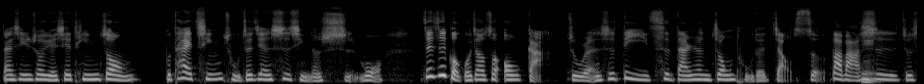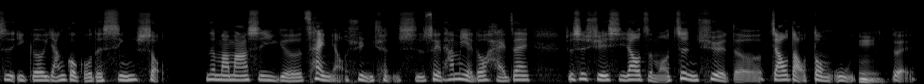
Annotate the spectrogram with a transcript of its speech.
担心说有些听众不太清楚这件事情的始末。这只狗狗叫做欧嘎，主人是第一次担任中途的角色，爸爸是就是一个养狗狗的新手。那妈妈是一个菜鸟训犬师，所以他们也都还在就是学习要怎么正确的教导动物。嗯对，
